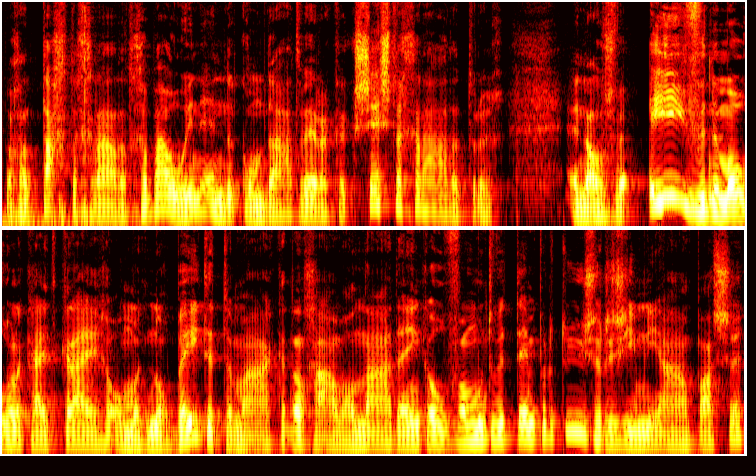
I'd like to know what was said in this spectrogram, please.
we gaan 80 graden het gebouw in en dan komt daadwerkelijk 60 graden terug. En als we even de mogelijkheid krijgen om het nog beter te maken, dan gaan we al nadenken over van moeten we het temperatuursregime niet aanpassen.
